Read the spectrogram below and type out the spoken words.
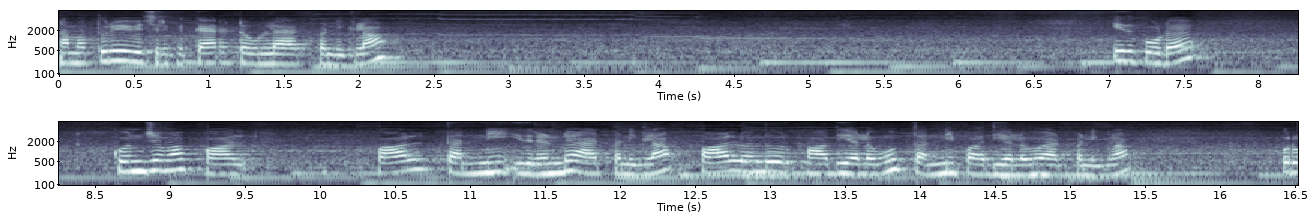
நம்ம துருவி வச்சுருக்க கேரட்டை உள்ளே ஆட் பண்ணிக்கலாம். இது கூட கொஞ்சமாக பால். பால் தண்ணி இது ரெண்டும் ஆட் பண்ணிக்கலாம். பால் வந்து ஒரு பாதி அளவும் தண்ணி பாதி அளவும் ஆட் பண்ணிக்கலாம். ஒரு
